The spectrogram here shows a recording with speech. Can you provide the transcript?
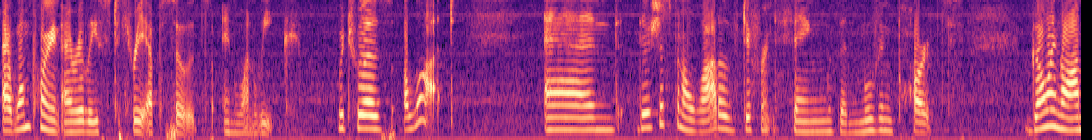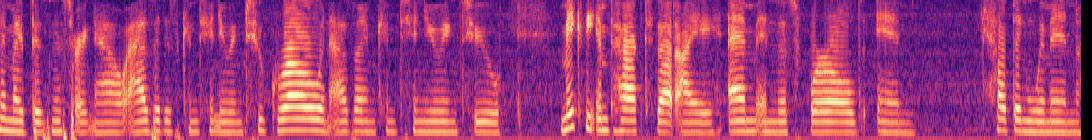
at one point I released three episodes in one week, which was a lot. And there's just been a lot of different things and moving parts going on in my business right now as it is continuing to grow and as I'm continuing to make the impact that I am in this world in helping women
